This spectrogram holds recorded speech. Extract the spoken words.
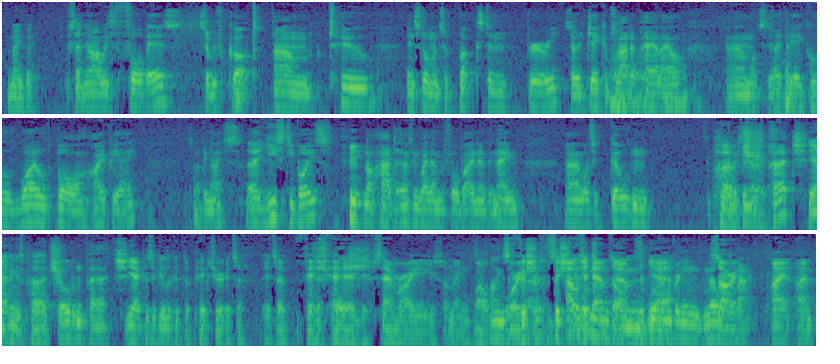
Maybe. We certainly are with four beers. So we've got um, two instalments of Buxton Brewery. So a Jacob's Ladder Pale Ale. Um, what's the IPA called? Wild Boar IPA. So that'd be nice. Uh, Yeastie Boys. Not had anything by them before, but I know the name. Uh, what's it? Golden Perch. I Perch. think it's Perch. Yeah, I think it's perch. Golden Perch. Yeah, because if you look at the picture, it's a it's a fish-headed fish. samurai something. Well, I think it's a warrior fish- person. fish Oh, it's a headed, damsel. um, It's a woman Yeah. bringing milk Sorry, back. I I'm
